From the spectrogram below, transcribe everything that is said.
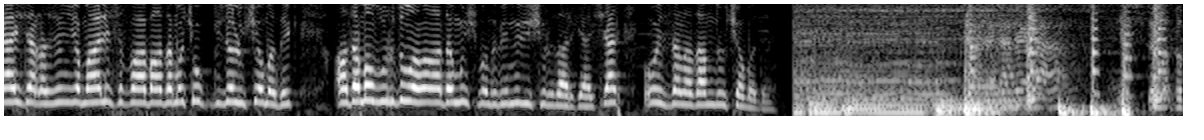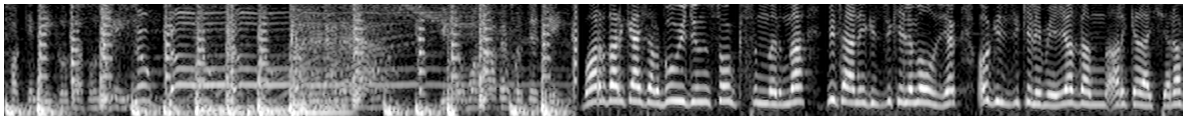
Arkadaşlar az önce maalesef abi adama çok güzel uçamadık. Adama vurdum ama adam uçmadı. Beni düşürdü arkadaşlar. O yüzden adam da uçamadı. Snoop Dogg. Bu arada arkadaşlar bu videonun son kısımlarında bir tane gizli kelime olacak. O gizli kelimeyi yazan arkadaşlara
